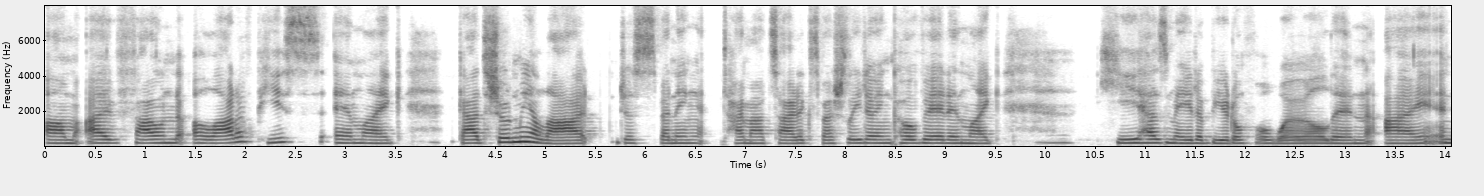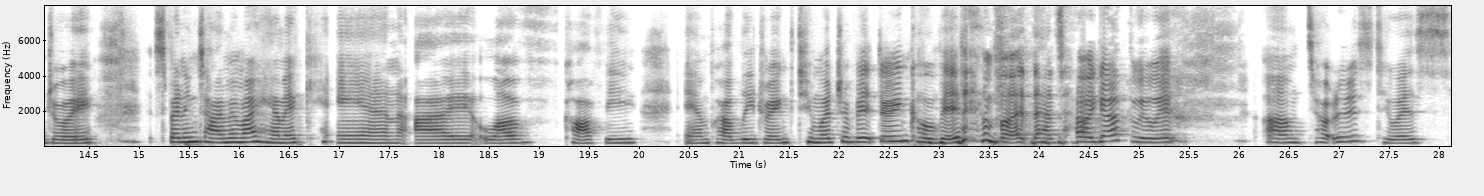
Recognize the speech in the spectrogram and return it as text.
Um, I've found a lot of peace, and like God showed me a lot just spending time outside, especially during COVID and like he has made a beautiful world and I enjoy spending time in my hammock and I love coffee and probably drank too much of it during COVID, but that's how I got through it. Um, Totus Tuus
